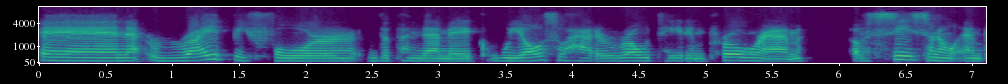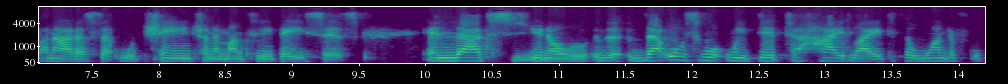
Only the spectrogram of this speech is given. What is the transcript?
And right before the pandemic, we also had a rotating program of seasonal empanadas that would change on a monthly basis. And that's, you know, the, that was what we did to highlight the wonderful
